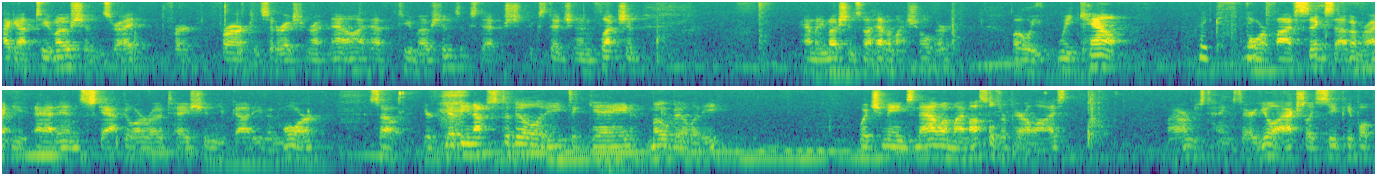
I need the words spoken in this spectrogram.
I got two motions, right? For, for our consideration right now, I have two motions, extension, extension and flexion. How many motions do I have on my shoulder? Well, we, we count Like four, six. five, six of them, right? You add in scapular rotation, you've got even more. So you're giving up stability to gain mobility, which means now when my muscles are paralyzed, my arm just hangs there. You'll actually see people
